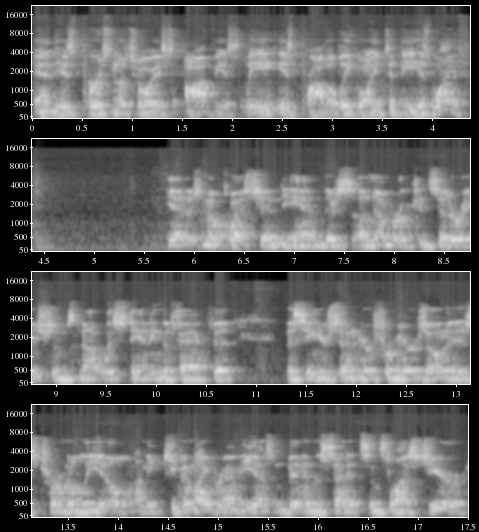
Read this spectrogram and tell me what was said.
and his personal choice, obviously, is probably going to be his wife. Yeah, there's no question. And there's a number of considerations, notwithstanding the fact that the senior senator from Arizona is terminally ill. I mean, keep in mind, Graham, he hasn't been in the Senate since last year.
